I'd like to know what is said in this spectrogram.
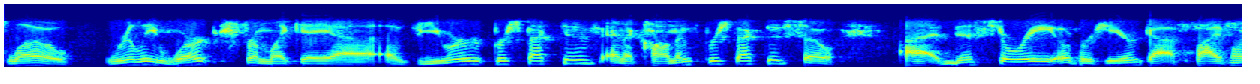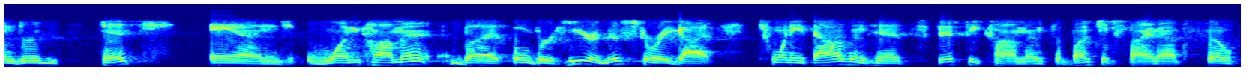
flow really worked from like a, uh, a viewer perspective and a comments perspective. So uh, this story over here got 500 hits and one comment, but over here, this story got 20,000 hits, 50 comments, a bunch of signups. So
